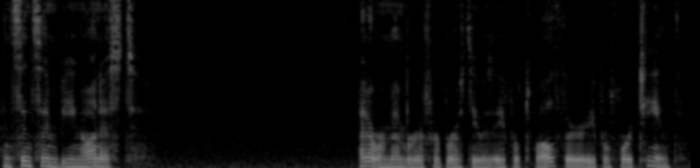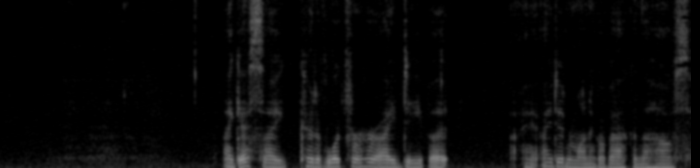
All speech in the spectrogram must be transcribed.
And since I'm being honest, I don't remember if her birthday was April 12th or April 14th. I guess I could have looked for her ID, but I, I didn't want to go back in the house.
